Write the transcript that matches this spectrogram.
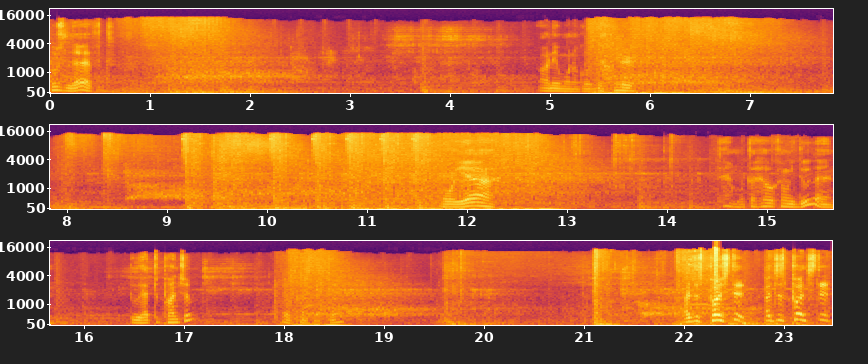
Who's left? I don't even want to go down there. Oh yeah. What the hell can we do then? Do we have to punch him? Punch. Eh? I just punched it! I just punched it!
